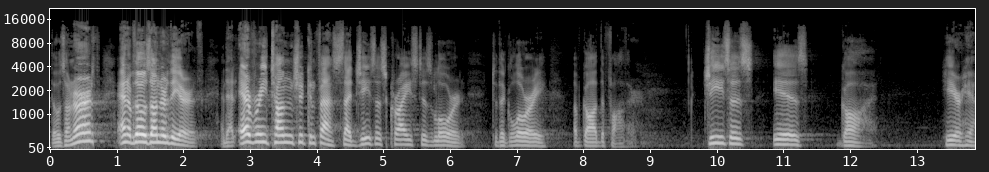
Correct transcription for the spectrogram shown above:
those on earth, and of those under the earth, and that every tongue should confess that Jesus Christ is Lord to the glory of God the Father. Jesus is God. Hear him,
